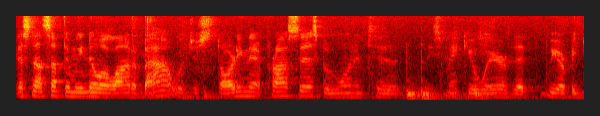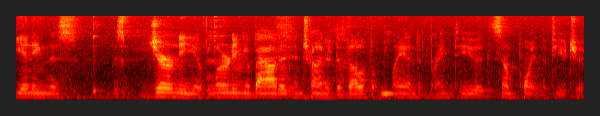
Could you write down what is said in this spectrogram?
that's not something we know a lot about. We're just starting that process, but we wanted to at least make you aware of that we are beginning this, this journey of learning about it and trying to develop a plan to bring to you at some point in the future.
